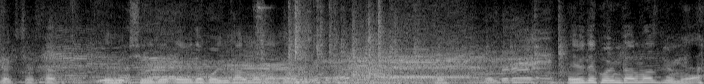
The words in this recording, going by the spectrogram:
Sıcak artık. Ev, şeyde, evde koyun kalmaz arkadaşlar. evde koyun kalmaz diyorum ya.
